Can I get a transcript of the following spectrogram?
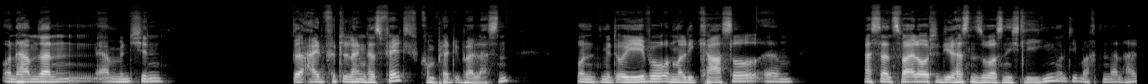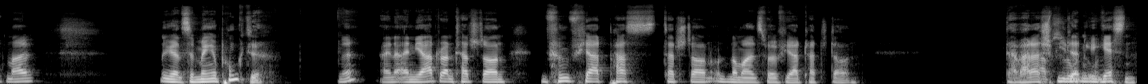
und haben dann ja, München ein Viertel lang das Feld komplett überlassen. Und mit Ojevo und Malik Castle ähm, hast dann zwei Leute, die lassen sowas nicht liegen und die machten dann halt mal eine ganze Menge Punkte. Ne? Eine ein Yard Run Touchdown, ein 5 Yard Pass Touchdown und nochmal ein 12 Yard Touchdown. Da war das Absolut. Spiel dann gegessen,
